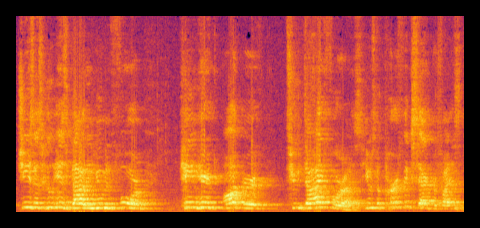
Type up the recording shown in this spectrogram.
Jesus, who is God in human form, came here on earth to die for us. He was the perfect sacrifice.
